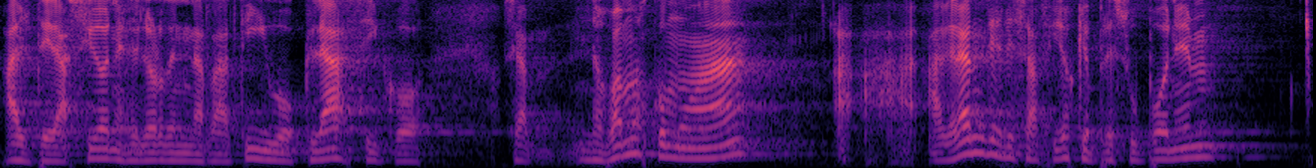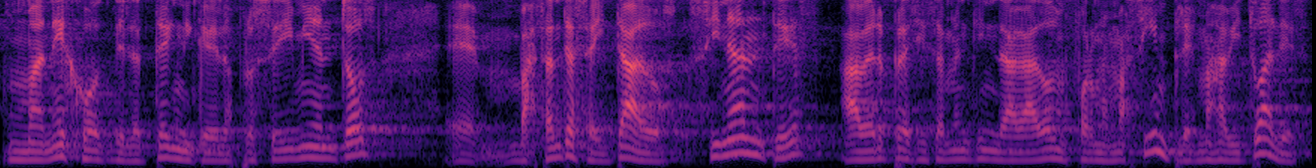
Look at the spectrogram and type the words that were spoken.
alteraciones del orden narrativo clásico. O sea, nos vamos como a, a, grandes desafíos que presuponen un manejo de la técnica y de los procedimientos eh, bastante aceitados, sin antes haber precisamente indagado en formas más simples, más habituales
